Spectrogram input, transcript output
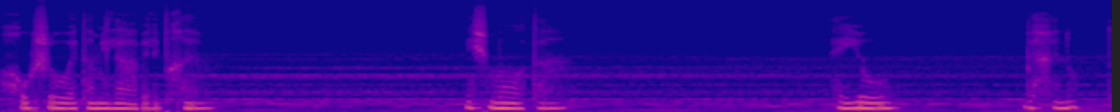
חושו את המילה בלבכם. נשמו אותה. היו בכנות.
